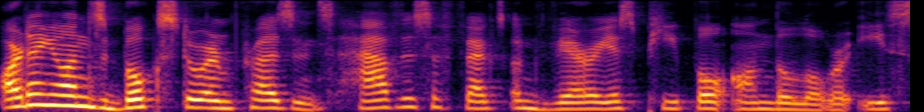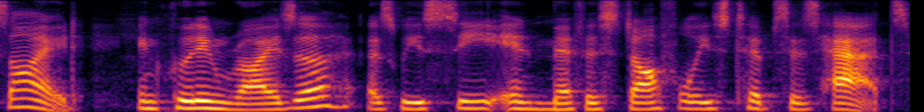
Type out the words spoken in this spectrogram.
Ardalion's bookstore and presence have this effect on various people on the Lower East Side, including Riza, as we see in Mephistopheles Tips His Hat.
